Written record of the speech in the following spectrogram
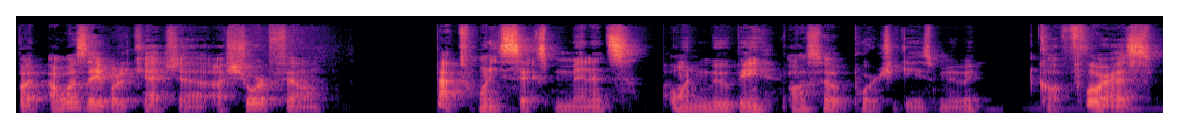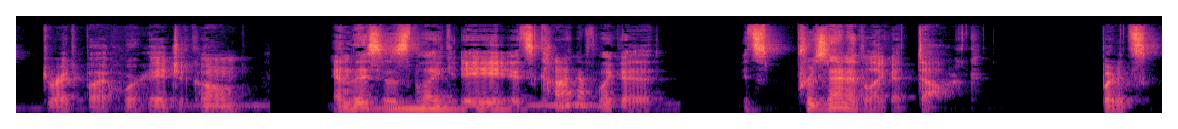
but I was able to catch a, a short film, about 26 minutes on Mubi, also a Portuguese movie called Flores, directed by Jorge Jacome. And this is like a, it's kind of like a, it's presented like a doc, but it's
